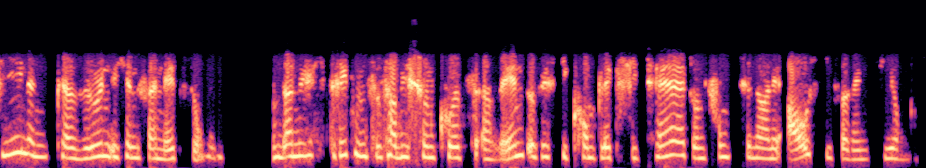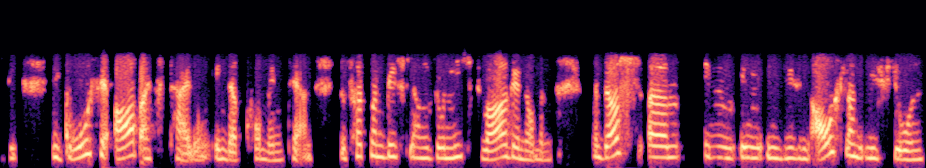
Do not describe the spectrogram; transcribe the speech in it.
vielen persönlichen Vernetzungen. Und dann drittens, das habe ich schon kurz erwähnt, das ist die Komplexität und funktionale Ausdifferenzierung, also die, die große Arbeitsteilung in der Kommentaren. Das hat man bislang so nicht wahrgenommen. Und das ähm, in, in, in diesen Auslandmissionen,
